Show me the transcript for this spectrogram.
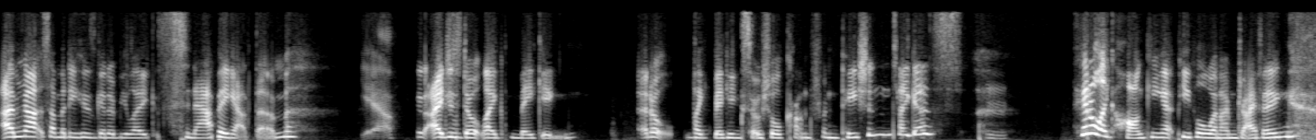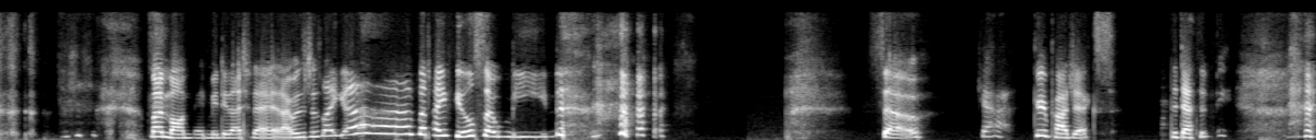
I'm not somebody who's going to be like snapping at them. yeah. I just don't like making I don't like making social confrontations, I guess. Mm. I don't like honking at people when I'm driving. My mom made me do that today and I was just like, ah, but I feel so mean. So, yeah, group projects. The death of me.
